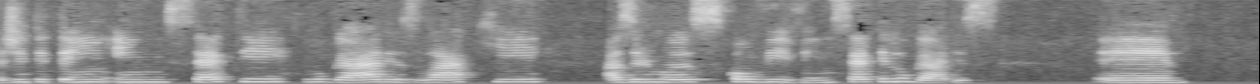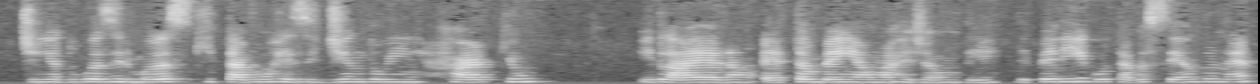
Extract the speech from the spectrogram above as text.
a gente tem em sete lugares lá que as irmãs convivem, em sete lugares. É, tinha duas irmãs que estavam residindo em Harkiv, e lá era, é, também é uma região de, de perigo, estava sendo, né?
